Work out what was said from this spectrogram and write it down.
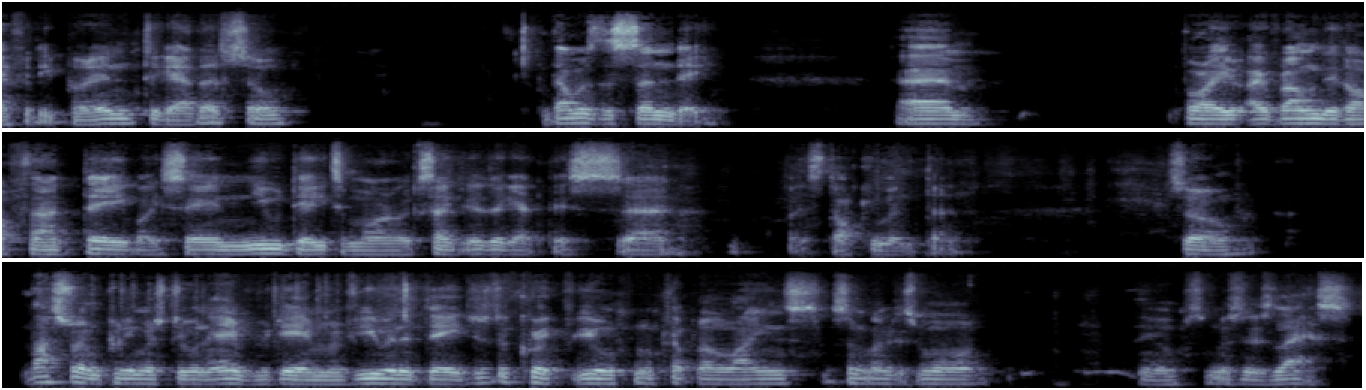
effort he put in together. So that was the Sunday. Um, but I, I, rounded off that day by saying new day tomorrow. Excited to get this uh, this document done. So that's what I'm pretty much doing every day. I'm reviewing the day, just a quick view, a couple of lines. Sometimes it's more, you know, sometimes it's less,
